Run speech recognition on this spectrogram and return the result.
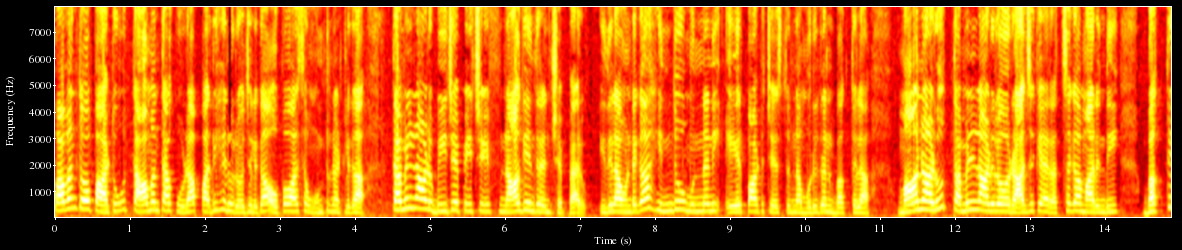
పవన్తో పాటు తామంతా కూడా పదిహేను రోజులుగా ఉపవాసం ఉంటున్నట్లుగా తమిళనాడు బీజేపీ చీఫ్ నాగేంద్రన్ చెప్పారు. ఇదిలా ఉండగా హిందూ మున్నని ఏర్పాటు చేస్తున్న మురుగన్ భక్తుల మానాడు తమిళనాడులో రాజకీయ రచ్చగా మారింది. భక్తి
